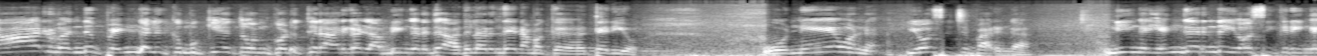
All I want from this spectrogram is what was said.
யார் வந்து பெண்களுக்கு முக்கியத்துவம் கொடுக்கிறார்கள் அப்படிங்கிறது அதுல இருந்தே நமக்கு தெரியும். ஒன்னே ஒன்று யோசிச்சு பாருங்க. நீங்க எங்க இருந்து யோசிக்கிறீங்க?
